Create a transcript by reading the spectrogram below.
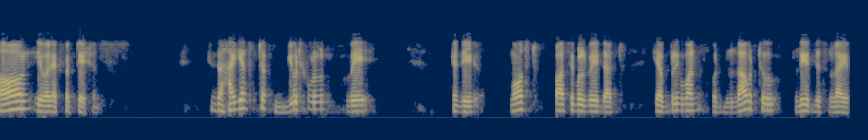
all your expectations in the highest beautiful way, in the most possible way that everyone would love to lead this life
